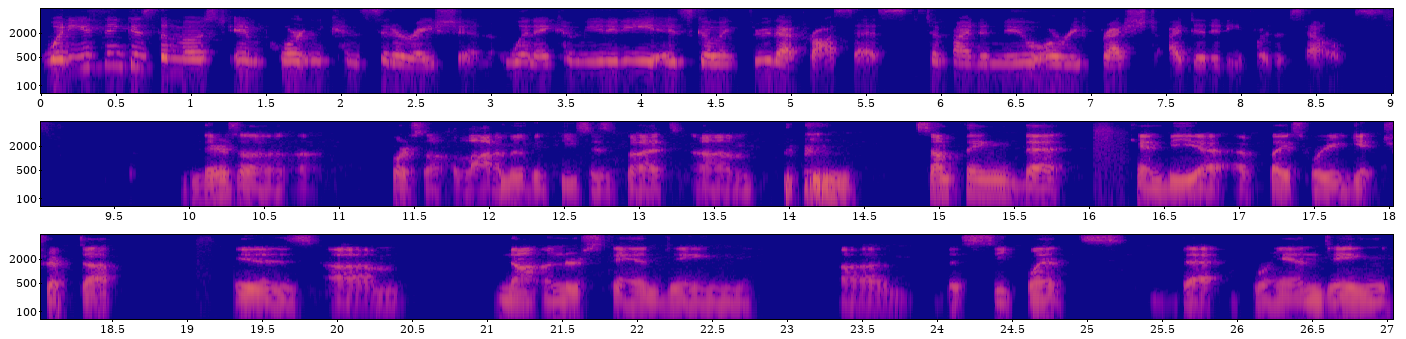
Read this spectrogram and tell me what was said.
what do you think is the most important consideration when a community is going through that process to find a new or refreshed identity for themselves? There's a, a of course, a, a, lot of moving pieces, but um, something that can be a, a, place where you get tripped up is um, not understanding uh, the sequence that branding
